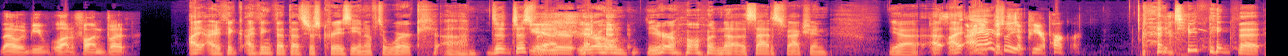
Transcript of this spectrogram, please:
that would be a lot of fun. But I, I think I think that that's just crazy enough to work. Um, ju- just for Yeah. your your own your own uh, satisfaction. Yeah, I, I, I actually Peter Parker. I do think that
